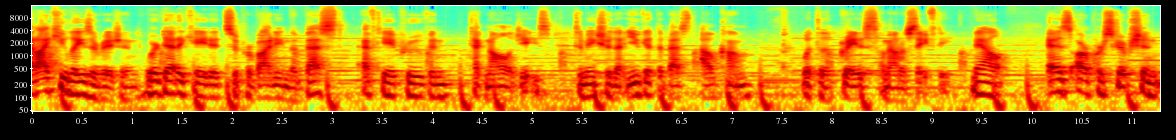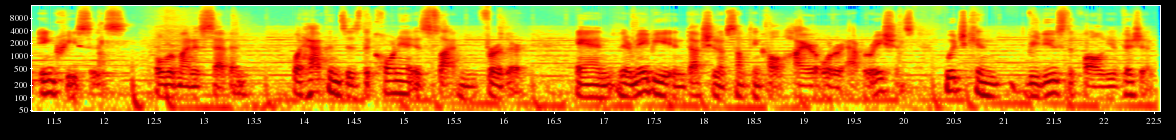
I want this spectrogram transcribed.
At IQ Laser Vision, we're dedicated to providing the best FDA-proven technologies to make sure that you get the best outcome with the greatest amount of safety. Now, as our prescription increases over minus seven, what happens is the cornea is flattened further and there may be induction of something called higher order aberrations, which can reduce the quality of vision.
